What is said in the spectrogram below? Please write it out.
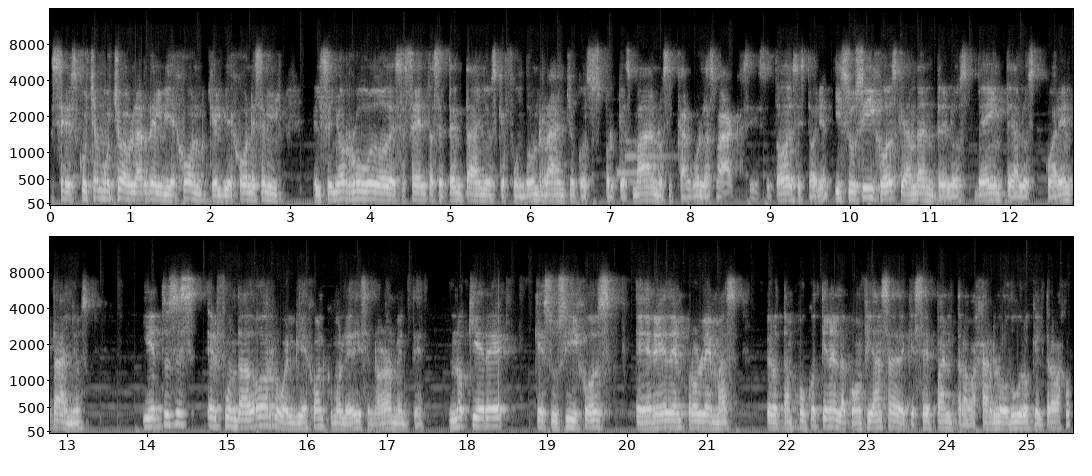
se escucha mucho hablar del viejón, que el viejón es el, señor rudo de 60, 70 años que fundó un rancho con sus propias manos y cargó las vacas y toda esa historia. Y sus hijos que andan entre los 20 a los 40 años. Y entonces el fundador o el viejón, como le dicen normalmente, no quiere que sus hijos hereden problemas, pero tampoco tienen la confianza de que sepan trabajar lo duro que él trabajó.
